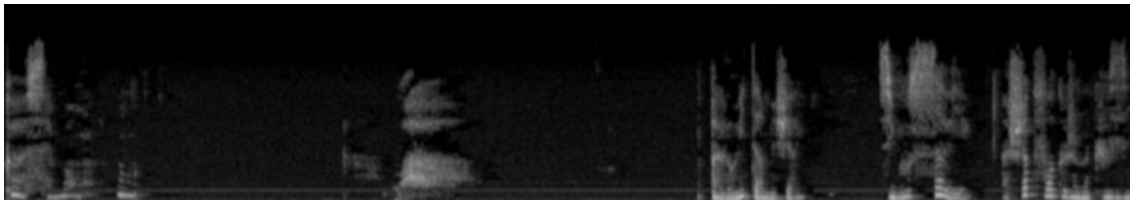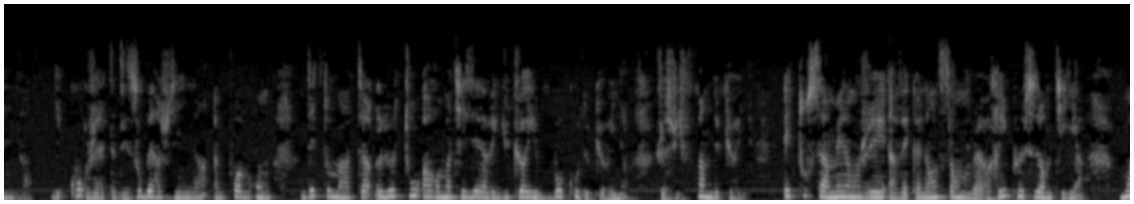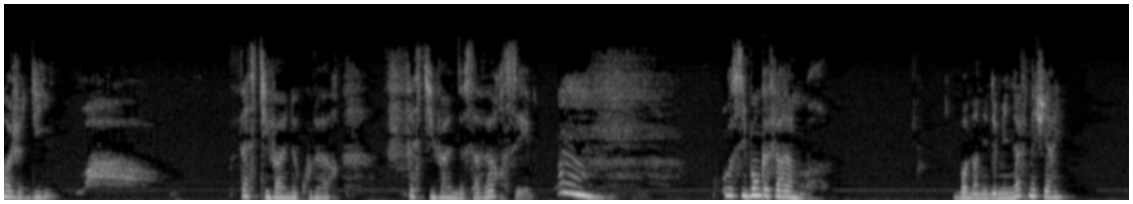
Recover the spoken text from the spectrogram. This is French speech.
Que c'est bon. Mmh. Waouh. Mes chéris, si vous saviez à chaque fois que je me cuisine, des courgettes, des aubergines, un poivron, des tomates, le tout aromatisé avec du curry, beaucoup de curry. Hein. Je suis fan de curry. Et tout ça mélangé avec un ensemble riz plus lentilles. Moi je dis waouh Festival de couleurs, festival de saveurs, c'est hmm, aussi bon que faire l'amour. Bonne année 2009 mes chéris.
